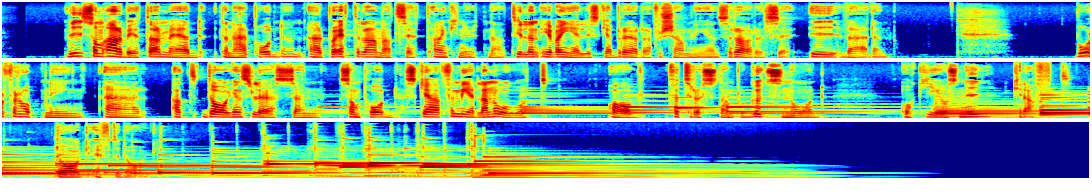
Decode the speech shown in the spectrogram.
Vi som arbetar med den här podden är på ett eller annat sätt anknutna till den evangeliska brödraförsamlingens rörelse i världen. Vår förhoppning är att dagens lösen som podd ska förmedla något av förtröstan på Guds nåd och ge oss ny kraft dag efter dag.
